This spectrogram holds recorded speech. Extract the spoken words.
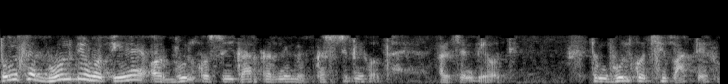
तुमसे भूल भी होती है और भूल को स्वीकार करने में कष्ट भी होता है, अड़चन भी होती है। तुम भूल को छिपाते हो,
